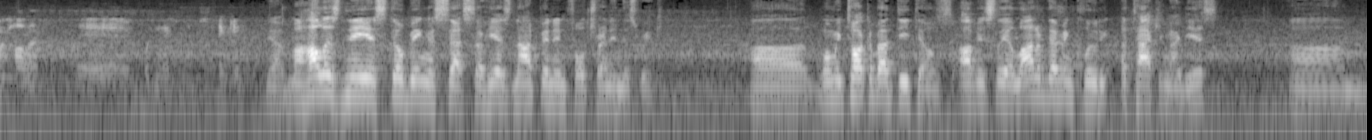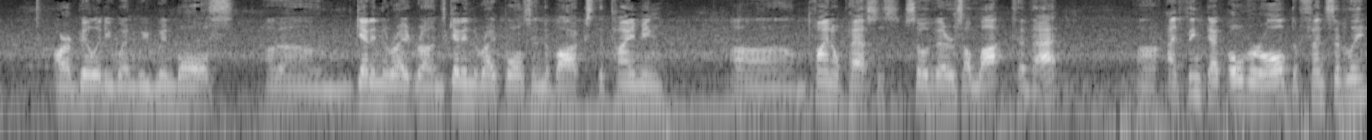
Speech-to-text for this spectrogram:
Mahala uh, for the next Thank you. Yeah, Mahala's knee is still being assessed, so he has not been in full training this week. Uh, when we talk about details, obviously a lot of them include attacking ideas, um, our ability when we win balls, um, getting the right runs, getting the right balls in the box, the timing, um, final passes. So there's a lot to that. Uh, I think that overall, defensively,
